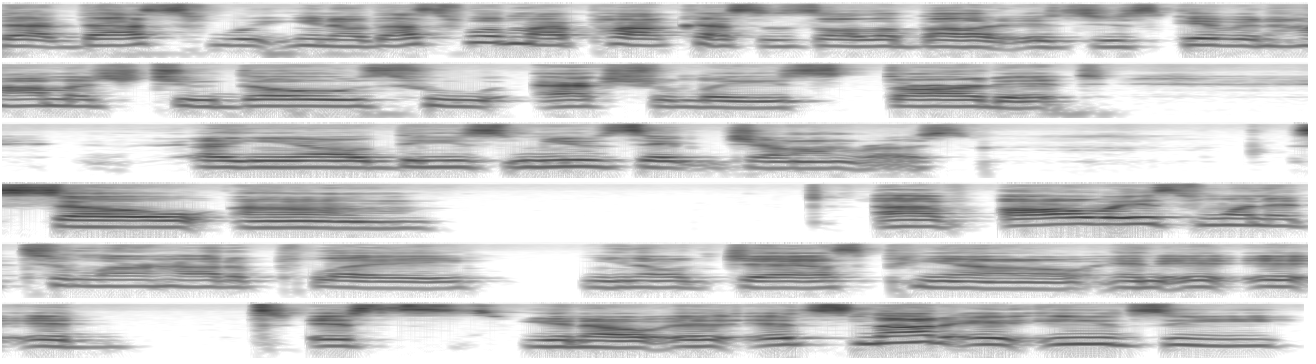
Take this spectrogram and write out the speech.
that that's what you know that's what my podcast is all about is just giving homage to those who actually started uh, you know these music genres. So um i've always wanted to learn how to play you know jazz piano and it it, it it's you know it, it's not an easy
